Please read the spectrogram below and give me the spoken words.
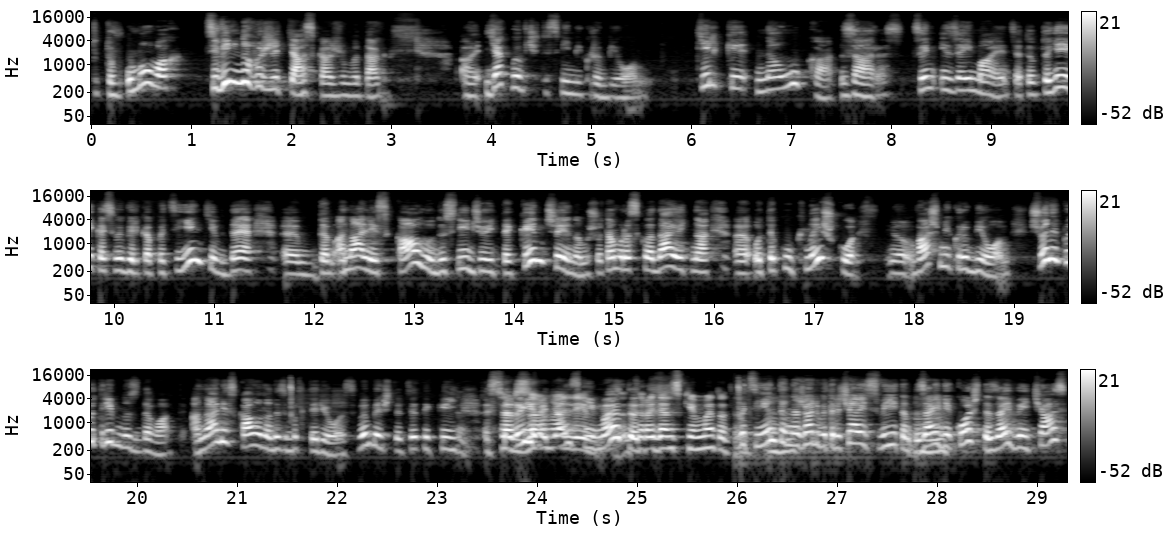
тобто в умовах цивільного життя, скажімо так, Е, як вивчити свій мікробіом? Тільки наука зараз цим і займається. Тобто є якась вибірка пацієнтів, де е, там аналіз калу досліджують таким чином, що там розкладають на е, отаку книжку е, ваш мікробіом. Що не потрібно здавати? Аналіз калу на дисбактеріоз. Вибачте, це такий Це старий взагалі- радянський метод. Це радянський метод. Пацієнти, Мгм. на жаль, витрачають свої там Мгм. зайві кошти, зайвий час,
